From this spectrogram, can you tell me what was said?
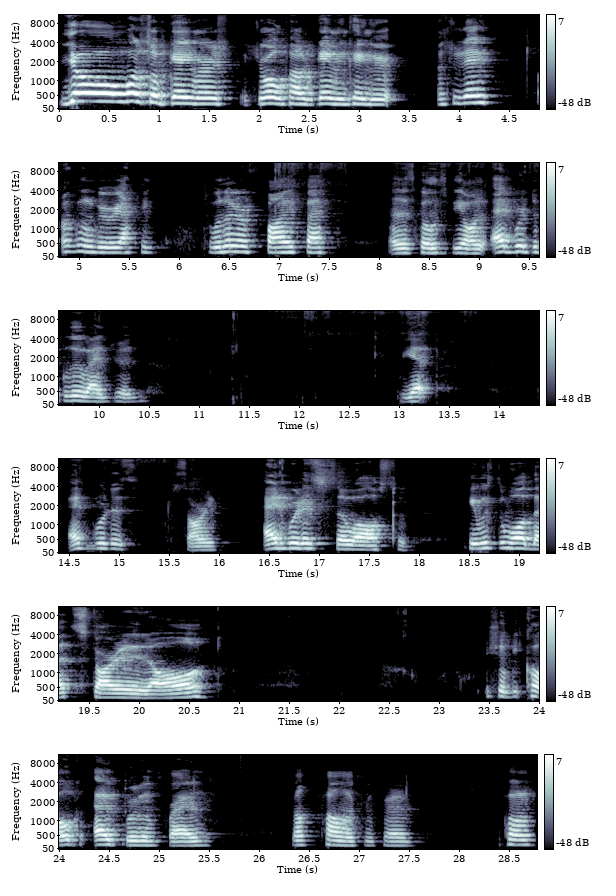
Yo, what's up gamers? It's your old pal the Gaming King here, and today I'm going to be reacting to another 5 facts, and it's going to be on Edward the Blue Engine. Yep. Edward is, sorry, Edward is so awesome. He was the one that started it all. It should be called Edward and Friends, not Thomas and Friends. Because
